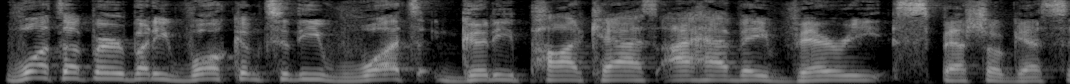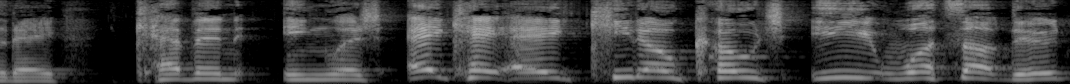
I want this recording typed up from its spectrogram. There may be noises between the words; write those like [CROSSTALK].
What's up, everybody? Welcome to the What's Goody podcast. I have a very special guest today, Kevin English, aka Keto Coach E. What's up, dude?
